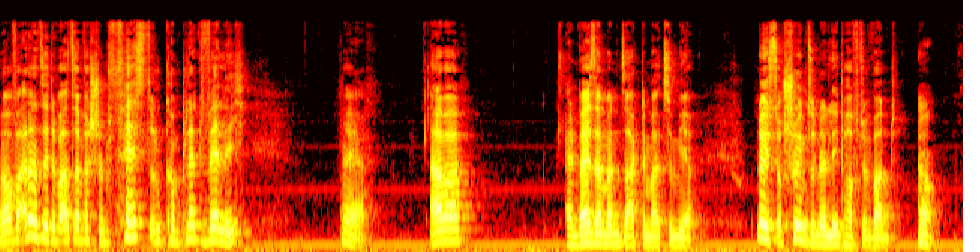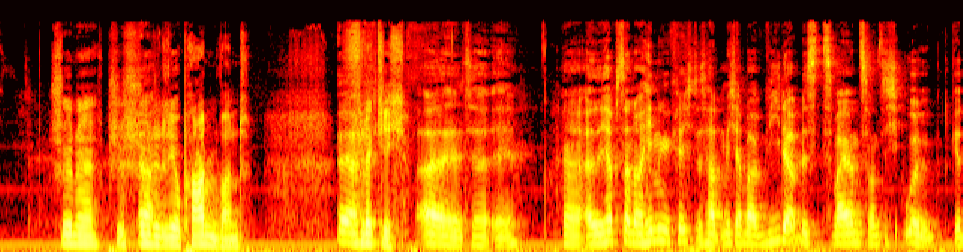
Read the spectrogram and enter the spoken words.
Und auf der anderen Seite war es einfach schon fest und komplett wellig. Naja. Aber ein weiser Mann sagte mal zu mir, na, ist doch schön, so eine lebhafte Wand. Ja. Schöne, sch- schöne Ja. Leopardenwand. Ja. Fleckig. Alter, ey. Ja, also ich hab's dann noch hingekriegt, es hat mich aber wieder bis 22 Uhr äh,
